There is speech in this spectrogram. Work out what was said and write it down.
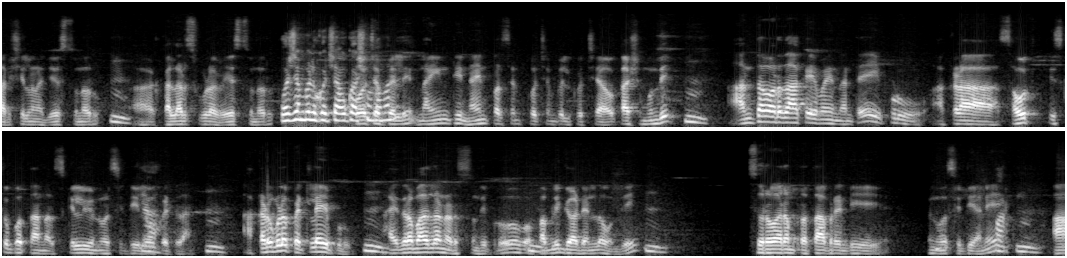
పరిశీలన చేస్తున్నారు. కలర్స్ కూడా వేస్తున్నారు. పోచంపల్లికి వచ్చే అవకాశం ఉందా మరి? పోచంపల్లి నైన్టీ నైన్ పర్సెంట్ పోచంపల్లికి వచ్చే అవకాశం ఉంది. ఉమ్. అంతవరకు దాకా ఏమైందంటే ఇప్పుడు అక్కడ సౌత్ తీసుకుపోతున్నారు స్కిల్ యూనివర్సిటీలో పెట్టడానికి. అక్కడ కూడా పెట్టలే ఇప్పుడు. హైదరాబాద్లో నడుస్తుంది ఇప్పుడు. పబ్లిక్ గార్డెన్లో ఉంది. సురవరం ప్రతాప్ రెడ్డి యూనివర్సిటీ అని. ఆ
